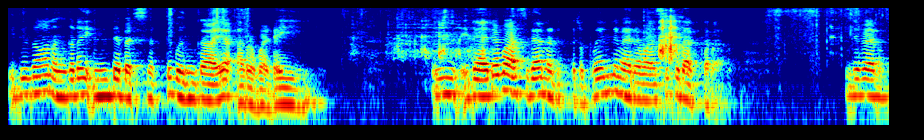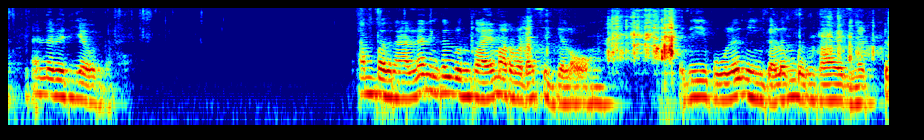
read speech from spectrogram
இதுதான் எங்களோட இந்த வருஷத்து வெங்காய அறுவடை இது அரைவாசி தான் எடுத்துருக்குறேன் இன்னும் அரைவாசி கிடக்கிறார் இந்த வேறு நல்ல பெரிய வெங்காயம் ஐம்பது நாளில் நீங்கள் வெங்காயம் அறுவடை செய்யலாம் இதே போல் நீங்களும் வெங்காயம் நட்டு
